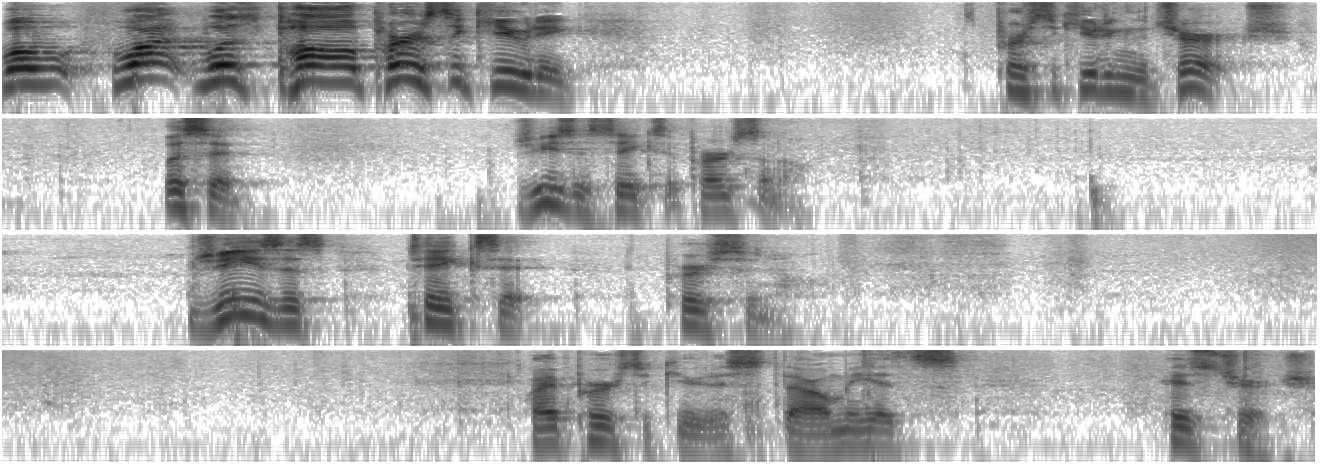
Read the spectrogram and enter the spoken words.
Well, what was Paul persecuting? Persecuting the church. Listen, Jesus takes it personal. Jesus takes it personal. Why persecutest thou me? It's his church.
